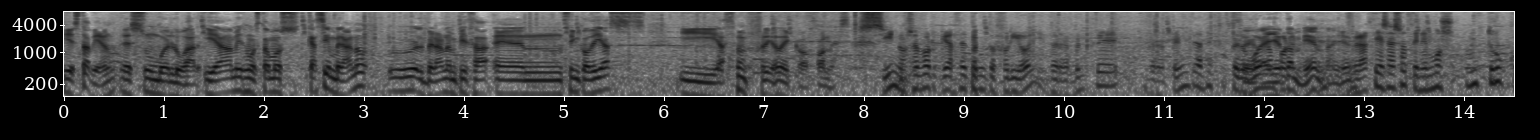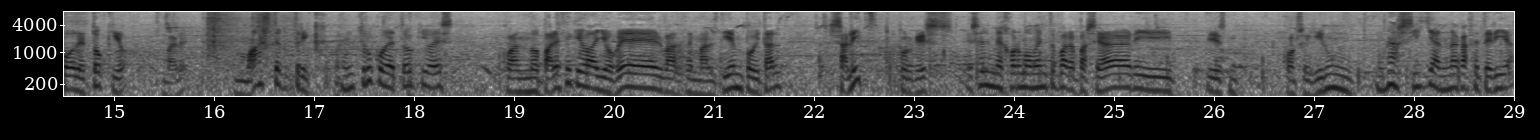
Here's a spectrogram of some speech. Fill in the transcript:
Y está bien, es un buen lugar. Y ahora mismo estamos casi en verano. Uh, el verano empieza en 5 días y hace un frío de cojones. Sí, no sé por qué hace tanto frío hoy. De repente, de repente hace. Pero Sí, bueno, ayer por- también, ayer. gracias a eso tenemos un truco de Tokio, ¿vale? Master trick. Un truco de Tokio es cuando parece que va a llover, va a hacer mal tiempo y tal, salid, porque es, es el mejor momento para pasear y, y es conseguir un- una silla en una cafetería.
